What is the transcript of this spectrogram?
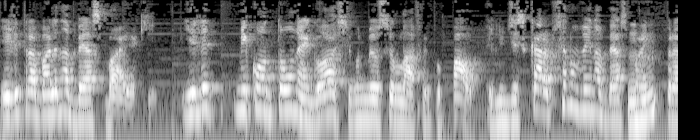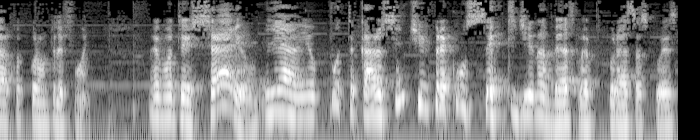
Ele trabalha na Best Buy aqui. E ele me contou um negócio quando meu celular foi pro pau. Ele disse, cara, você não vem na Best Buy uhum. pra procurar um telefone? Eu botei, sério? Ele é, eu, puta, cara, eu sempre tive preconceito de ir na Best Buy procurar essas coisas.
